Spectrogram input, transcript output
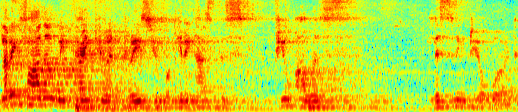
Loving Father, we thank you and praise you for giving us this few hours listening to your word,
